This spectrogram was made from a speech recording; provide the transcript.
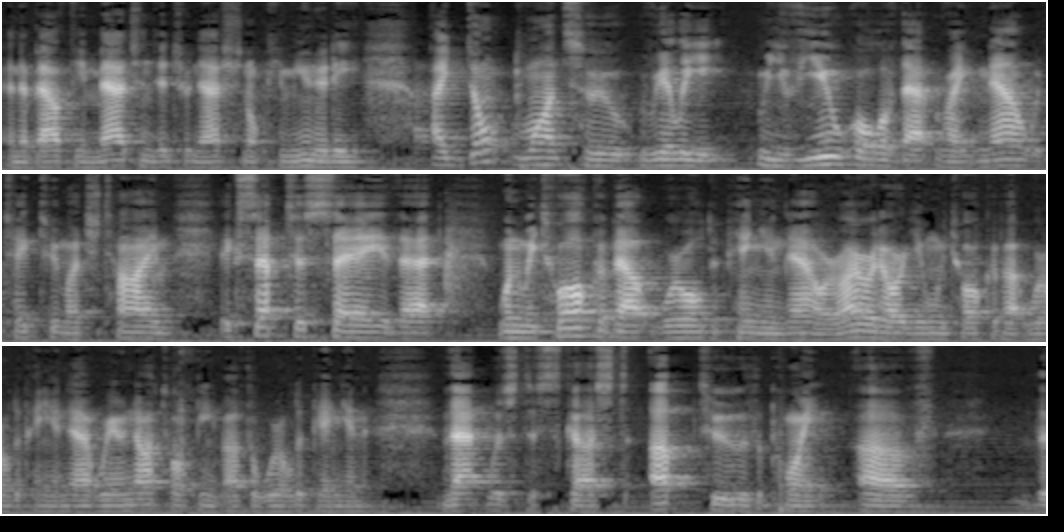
and about the imagined international community. I don't want to really review all of that right now, it would take too much time, except to say that when we talk about world opinion now, or I would argue when we talk about world opinion now, we are not talking about the world opinion that was discussed up to the point of the,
